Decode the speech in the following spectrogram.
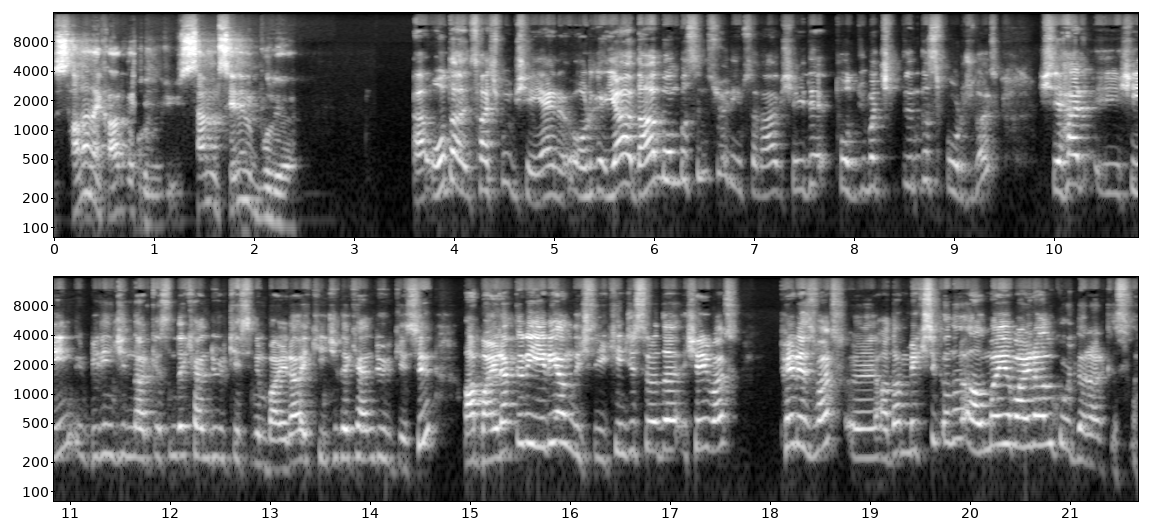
sana ne kardeşim? Sen seni mi buluyor? O da saçma bir şey. Yani orga, ya daha bombasını söyleyeyim sana abi. Şeyde podyuma çıktığında sporcular işte her e, şeyin birincinin arkasında kendi ülkesinin bayrağı, ikinci de kendi ülkesi. Abi bayrakların yeri yandı işte. İkinci sırada şey var. Perez var. E, adam Meksikalı. Almanya bayrağını koydular arkasına.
